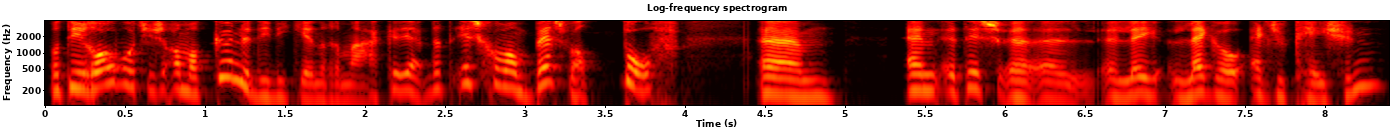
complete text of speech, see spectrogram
Wat die robotjes allemaal kunnen die die kinderen maken. Ja, dat is gewoon best wel tof. Ehm, en het is eh, eh, Le- Lego Education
